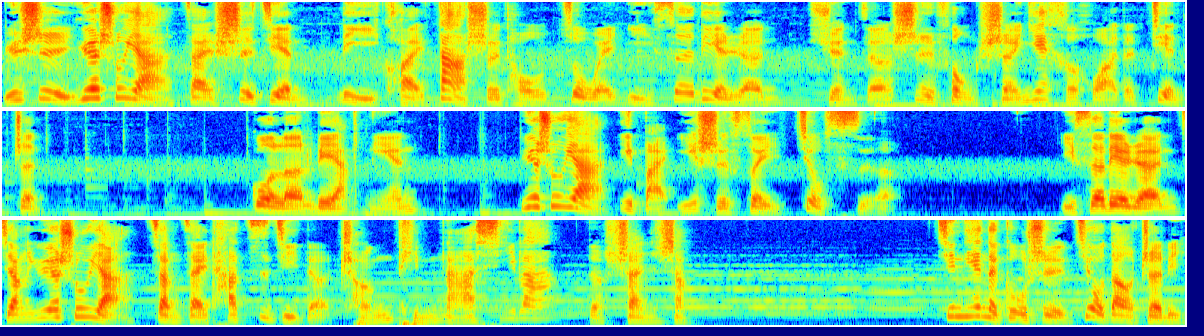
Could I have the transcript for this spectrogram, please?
于是约书亚在事件立一块大石头，作为以色列人选择侍奉神耶和华的见证。过了两年，约书亚一百一十岁就死了。以色列人将约书亚葬在他自己的城廷拿西拉的山上。今天的故事就到这里，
